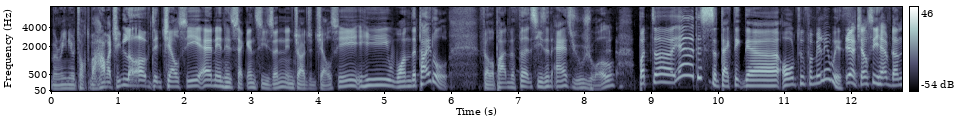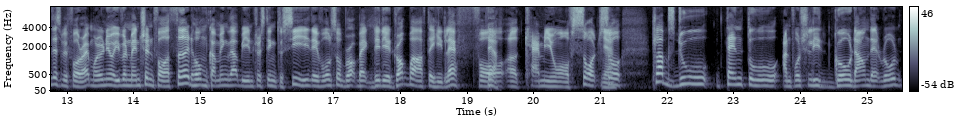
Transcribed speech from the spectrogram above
Mourinho talked about how much he loved Chelsea, and in his second season in charge of Chelsea, he won the title. Fell apart in the third season as usual, but uh, yeah, this is a tactic they're all too familiar with. Yeah, Chelsea have done this before, right? Mourinho even mentioned for a third homecoming, that'd be interesting to see. They've also brought back Didier Drogba after he left for Yeah. a cameo of sorts. Yeah. So clubs do tend to unfortunately go down that road.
